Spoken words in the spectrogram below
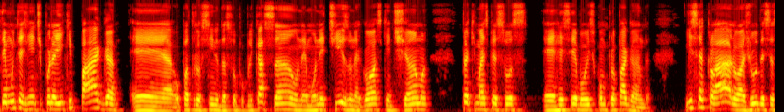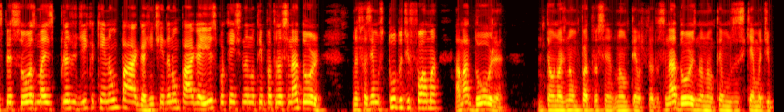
tem muita gente por aí que paga é, o patrocínio da sua publicação, né, monetiza o negócio, que a gente chama, para que mais pessoas é, recebam isso como propaganda. Isso, é claro, ajuda essas pessoas, mas prejudica quem não paga. A gente ainda não paga isso porque a gente ainda não tem patrocinador. Nós fazemos tudo de forma amadora. Então nós não, patrocin... não temos patrocinadores, não, não temos esquema de,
